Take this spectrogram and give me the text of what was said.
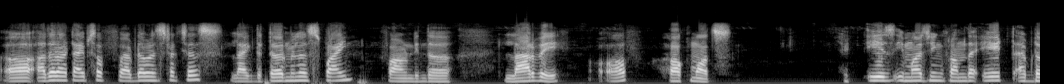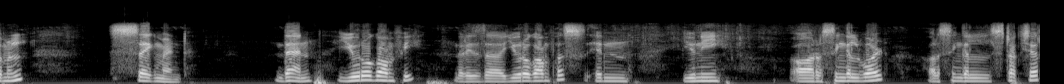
uh, other types of abdominal structures like the terminal spine found in the larvae of hawk moths it is emerging from the eighth abdominal segment. Then urogomphi that is the urogomphus in uni or single word or single structure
